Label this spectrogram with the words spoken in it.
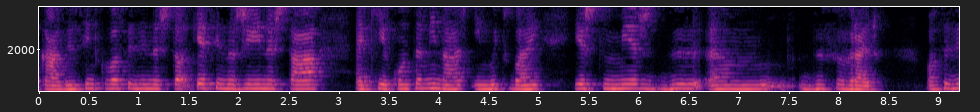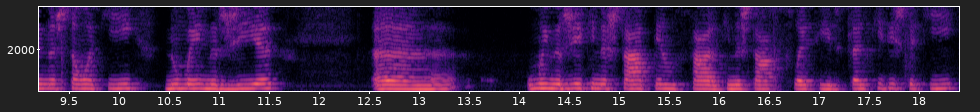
casa. Eu sinto que vocês ainda está, que essa energia ainda está aqui a contaminar e muito bem este mês de, um, de fevereiro. Vocês ainda estão aqui numa energia, uh, uma energia que ainda está a pensar, que ainda está a refletir. Tanto que existe aqui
